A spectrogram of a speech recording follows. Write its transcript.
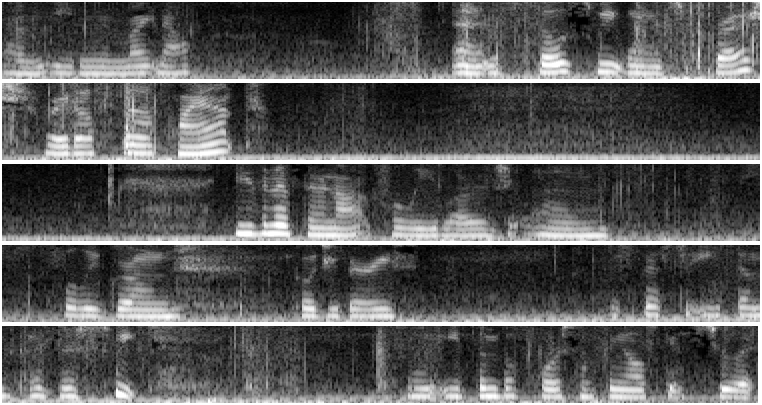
I'm eating them right now. And it's so sweet when it's fresh right off the plant. even if they're not fully large, um, fully grown goji berries, it's best to eat them because they're sweet. And eat them before something else gets to it.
